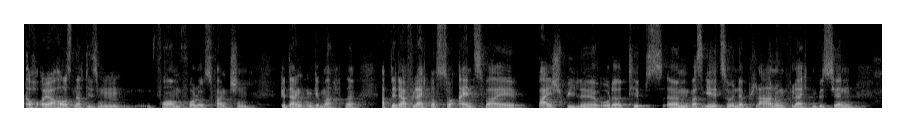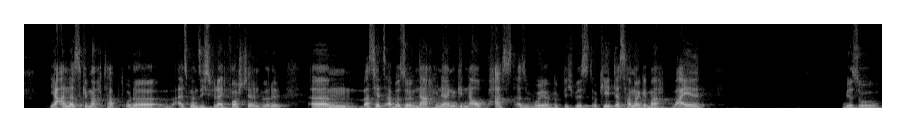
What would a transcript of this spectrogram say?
auch euer Haus nach diesem Form follows Function Gedanken gemacht. Ne? Habt ihr da vielleicht noch so ein, zwei Beispiele oder Tipps, ähm, was ihr jetzt so in der Planung vielleicht ein bisschen ja, anders gemacht habt oder als man sich es vielleicht vorstellen würde, ähm, was jetzt aber so im Nachhinein genau passt, also wo ihr wirklich wisst, okay, das haben wir gemacht, weil wir so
